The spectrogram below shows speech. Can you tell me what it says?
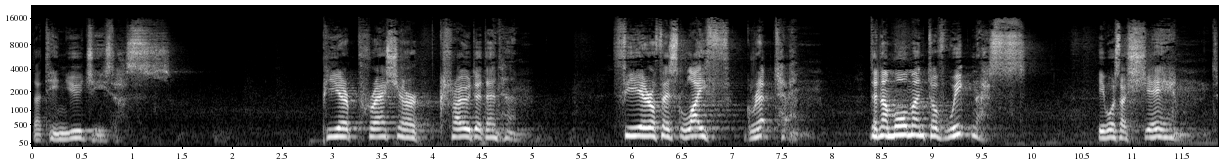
that he knew Jesus. Peer pressure crowded in him, fear of his life gripped him. In a moment of weakness, he was ashamed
